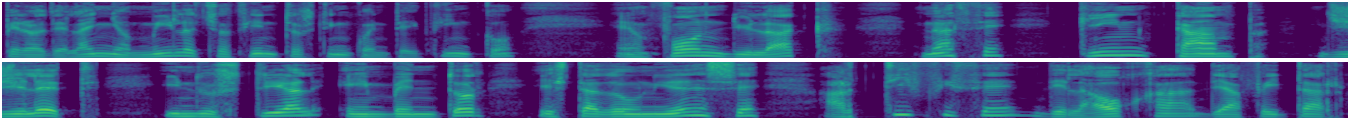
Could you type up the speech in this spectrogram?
pero del año 1855, en Fond du Lac, nace King Camp Gillette, industrial e inventor estadounidense, artífice de la hoja de afeitar.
